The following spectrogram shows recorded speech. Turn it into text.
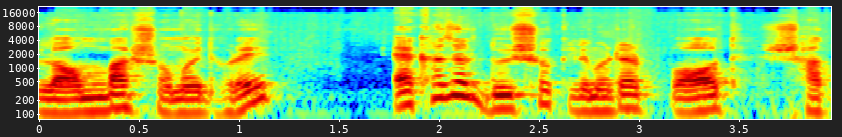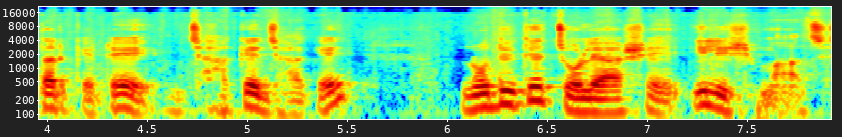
লম্বা সময় ধরে এক হাজার দুইশো কিলোমিটার পথ সাঁতার কেটে ঝাঁকে ঝাঁকে নদীতে চলে আসে ইলিশ মাছ।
